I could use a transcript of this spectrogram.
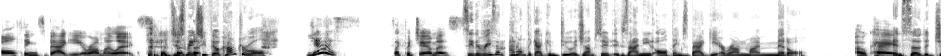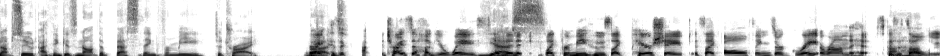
all things baggy around my legs. It just makes you feel comfortable. yes. It's like pajamas. See, the reason I don't think I can do a jumpsuit is because I need all things baggy around my middle. Okay. And so the jumpsuit, I think, is not the best thing for me to try. right, because it, it tries to hug your waist. Yes. And then it's like for me, who's like pear shaped, it's like all things are great around the hips because it's Uh-huh. all loo-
